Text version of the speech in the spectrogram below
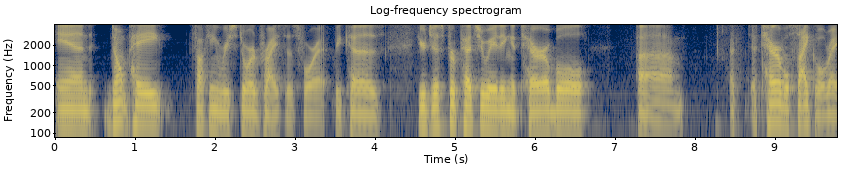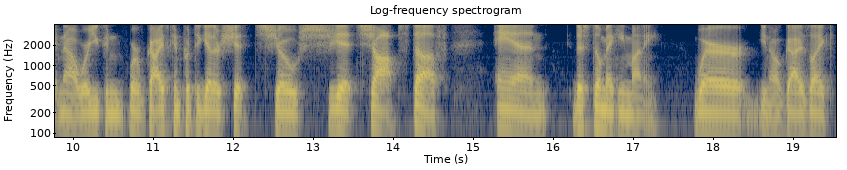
And don't pay fucking restored prices for it because you're just perpetuating a terrible um, a, a, terrible cycle right now where you can where guys can put together shit show shit shop stuff and they're still making money where you know guys like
